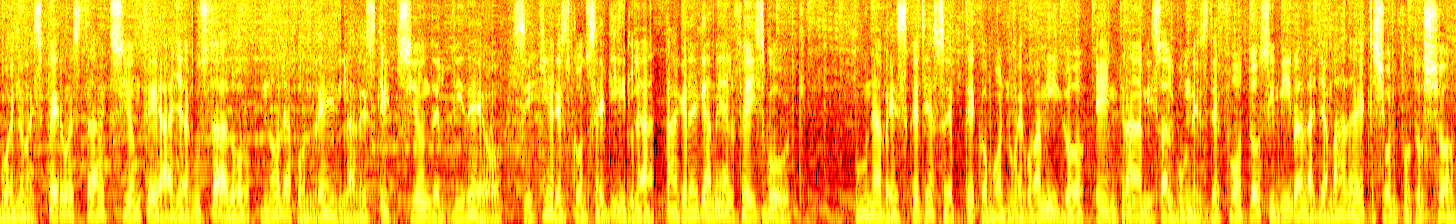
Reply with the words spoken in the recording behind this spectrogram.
bueno espero esta acción te haya gustado, no la pondré en la descripción del video, si quieres conseguirla, agrégame al Facebook. Una vez que te acepte como nuevo amigo, entra a mis álbumes de fotos y mira la llamada Action Photoshop,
